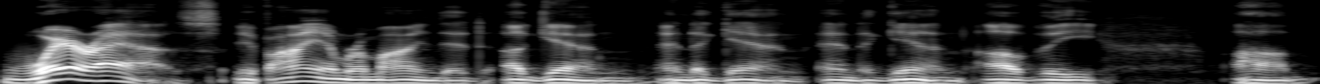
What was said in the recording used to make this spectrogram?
Whereas if I am reminded again and again and again of the um,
